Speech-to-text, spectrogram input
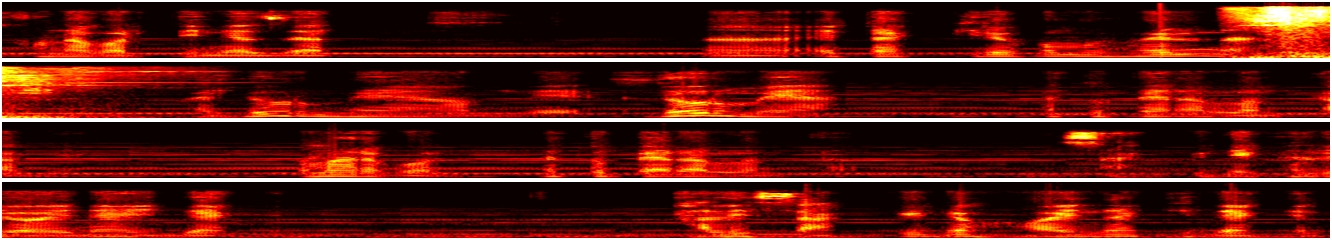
এখন আবার তিন হাজার। এটা কীরকম হইল না? দূর মেয়া আমনে দূর মেয়া, এত প্যারা লঙ্কা মেয়া। আমার বল এত প্যারা লঙ্কা চাকরিটা খালি হয় না, এই দেখেন। খালি চাকরিটা হয় না কি দেখেন?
